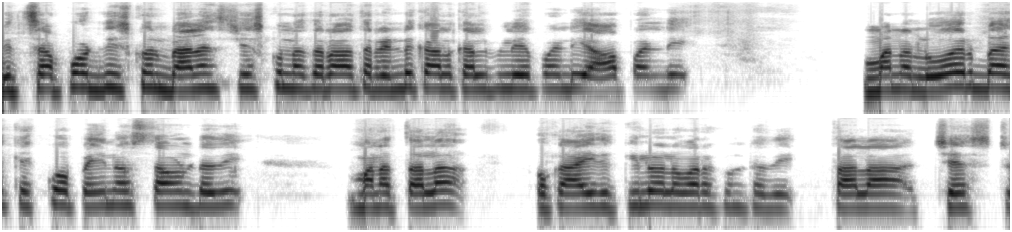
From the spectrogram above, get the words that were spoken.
విత్ సపోర్ట్ తీసుకొని బ్యాలెన్స్ చేసుకున్న తర్వాత రెండు కాలు కలిపి లేపండి ఆపండి. మన లోయర్ బ్యాక్ ఎక్కువ పెయిన్ వస్తూ ఉంటుంది. మన తల ఒక ఐదు కిలోల వరకు ఉంటుంది. తల చెస్ట్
